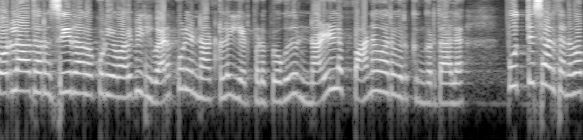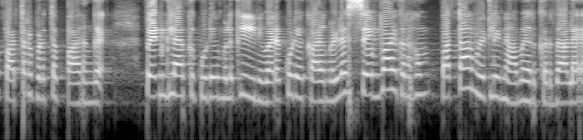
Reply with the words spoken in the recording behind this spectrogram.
பொருளாதாரம் சீராகக்கூடிய வாய்ப்பு இனி வரக்கூடிய நாட்களில் ஏற்பட போகுது. நல்ல பண வரவு இருக்குங்கிறதால புத்திசாலித்தனமாக பத்திரப்படுத்த பாருங்க. பெண்களாக இருக்கக்கூடியவங்களுக்கு இனி வரக்கூடிய காலங்களில் செவ்வாய் கிரகம் பத்தாம் வீட்டில் நாம இருக்கிறதால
